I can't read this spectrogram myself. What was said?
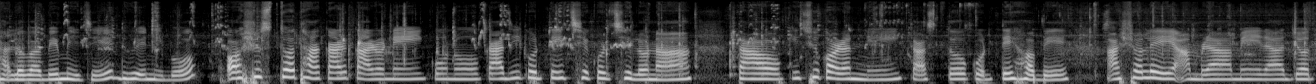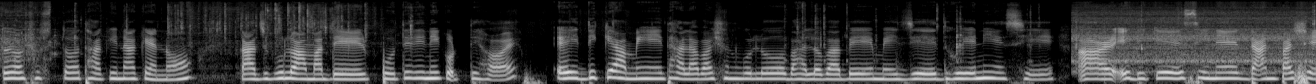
ভালোভাবে মেজে ধুয়ে নিব। অসুস্থ থাকার কারণেই কোনো কাজই করতে ইচ্ছে করছিল না, তাও কিছু করার নেই, কাজ তো করতে হবে। আসলে আমরা মেয়েরা যতই অসুস্থ থাকি না কেন, কাজগুলো আমাদের প্রতিদিনই করতে হয়। এই দিকে আমি থালা বাসনগুলো ভালোভাবে মেজে ধুয়ে নিয়েছি। আর এদিকে সিনের ডান পাশে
